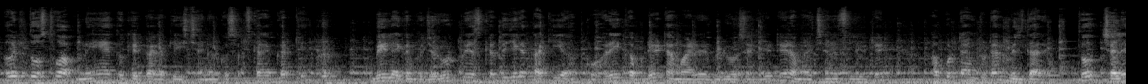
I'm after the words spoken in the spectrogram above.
अगर दोस्तों आप नए हैं तो कृपया करके इस चैनल को सब्सक्राइब करके बेल आइकन को ज़रूर प्रेस कर दीजिएगा ताकि आपको हर एक अपडेट, हमारे वीडियो से रिलेटेड, हमारे चैनल से रिलेटेड आपको टाइम टू टाइम मिलता रहे। तो चले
